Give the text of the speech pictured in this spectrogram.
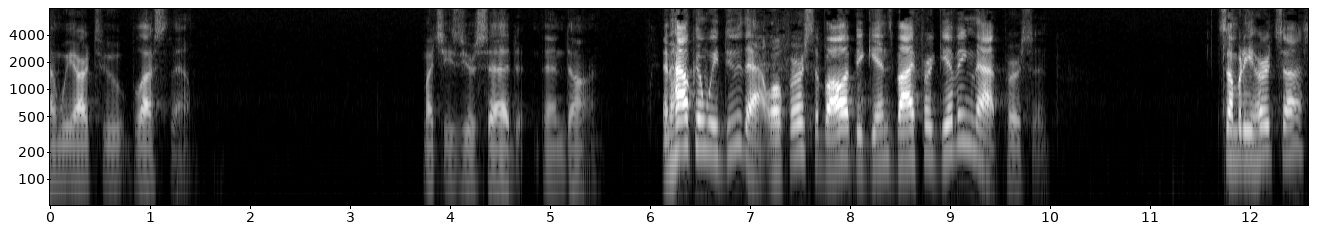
and we are to bless them. Much easier said than done. And how can we do that? Well, first of all, it begins by forgiving that person. Somebody hurts us.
